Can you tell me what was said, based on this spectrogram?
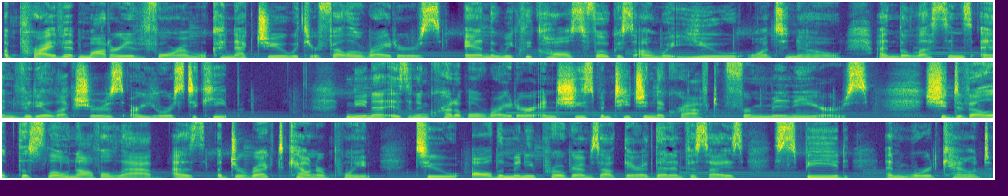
A private moderated forum will connect you with your fellow writers, and the weekly calls focus on what you want to know, and the lessons and video lectures are yours to keep. Nina is an incredible writer, and she's been teaching the craft for many years. She developed the Slow Novel Lab as a direct counterpoint to all the many programs out there that emphasize speed and word count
